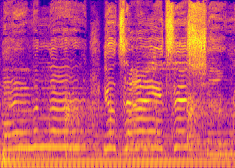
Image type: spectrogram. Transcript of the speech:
能不能又再一次相？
